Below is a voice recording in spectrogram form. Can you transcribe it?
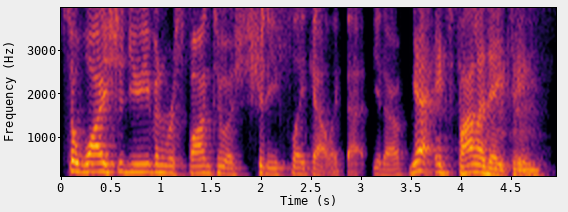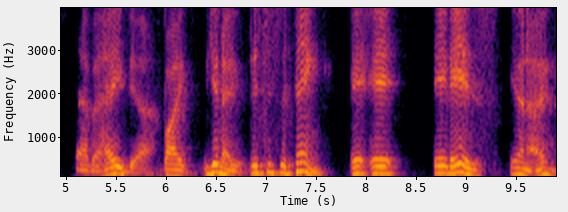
so why should you even respond to a shitty flake out like that you know yeah it's validating their behavior by you know this is the thing it, it it is you know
